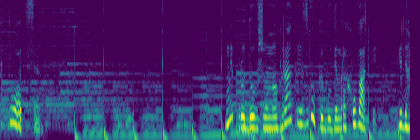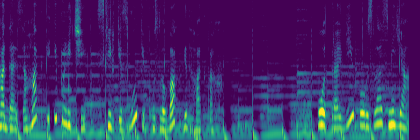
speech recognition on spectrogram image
Хто це? Ми продовжуємо грати, звуки будемо рахувати. Відгадай загадки і полічи, скільки звуків у словах відгадках. По траві повзла змія,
